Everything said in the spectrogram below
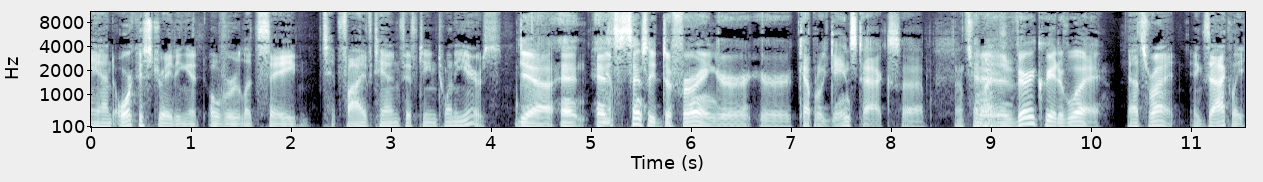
and orchestrating it over, let's say, t- 5, 10, 15, 20 years. Yeah, and, and yep. it's essentially deferring your, your capital gains tax. Uh, That's right. In a, in a very creative way. That's right. Exactly.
